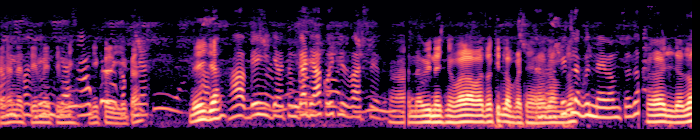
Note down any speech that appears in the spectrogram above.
હે ને ધીમે ધીમે નીકળીએ કા? બેહી જા. હા બેહી જાવ તમે ગાડી આખો એટલી જ વાર છે. હા નવીનેશ ને વળાવા તો કેટલા બધા આમ કેટલા બનાવ્યા આમ તો જો. હજ જો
